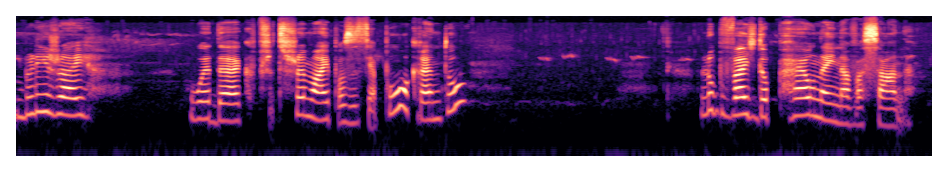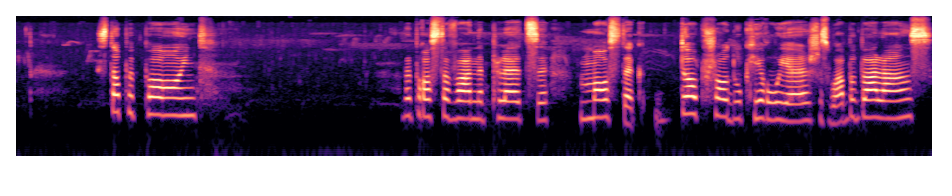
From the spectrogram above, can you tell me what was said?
bliżej łydek, przytrzymaj, pozycja półokrętu lub wejdź do pełnej nawasany. Stopy point, wyprostowane plecy, mostek do przodu kierujesz, złap balans.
